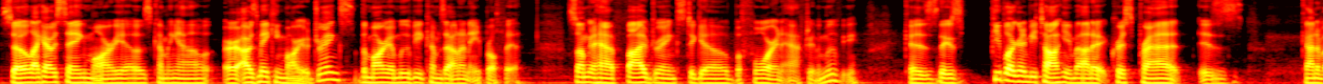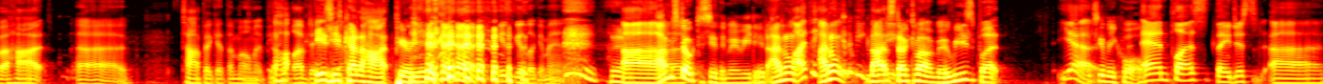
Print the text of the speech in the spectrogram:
So, like I was saying, Mario's coming out, or I was making Mario drinks. The Mario movie comes out on April 5th. So, I'm going to have five drinks to go before and after the movie because there's people are going to be talking about it. Chris Pratt is kind of a hot uh, topic at the moment. People love to. He's, he's kind of hot. Period. he's a good looking man. Yeah. Uh, I'm stoked to see the movie, dude. I don't. I, think I don't. not stoked about movies, but yeah, it's gonna be cool. And plus, they just uh,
